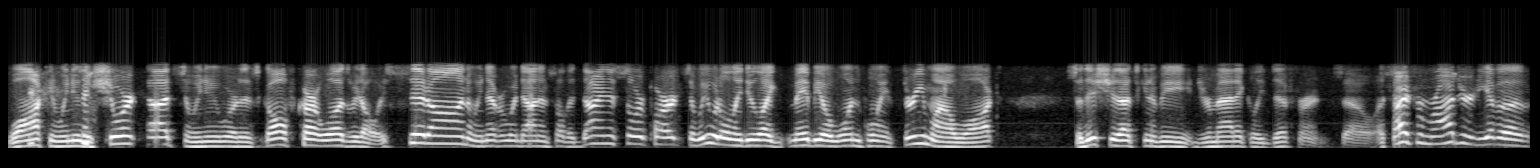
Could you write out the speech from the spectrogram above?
walk and we knew the shortcuts and we knew where this golf cart was we'd always sit on and we never went down and saw the dinosaur part so we would only do like maybe a 1.3 mile walk so this year that's going to be dramatically different so aside from roger do you have a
